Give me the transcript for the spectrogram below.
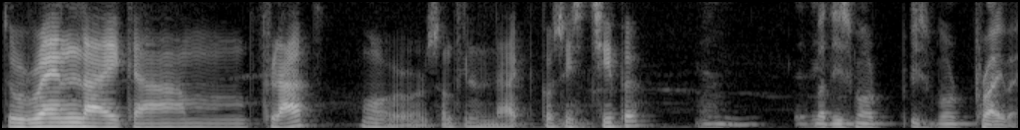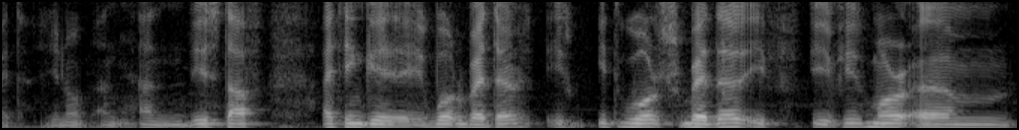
to rent like um flat or something like that because it's cheaper but it's more it's more private, you know. And and this stuff, I think uh, it works better. It, it works better if if it's more um,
